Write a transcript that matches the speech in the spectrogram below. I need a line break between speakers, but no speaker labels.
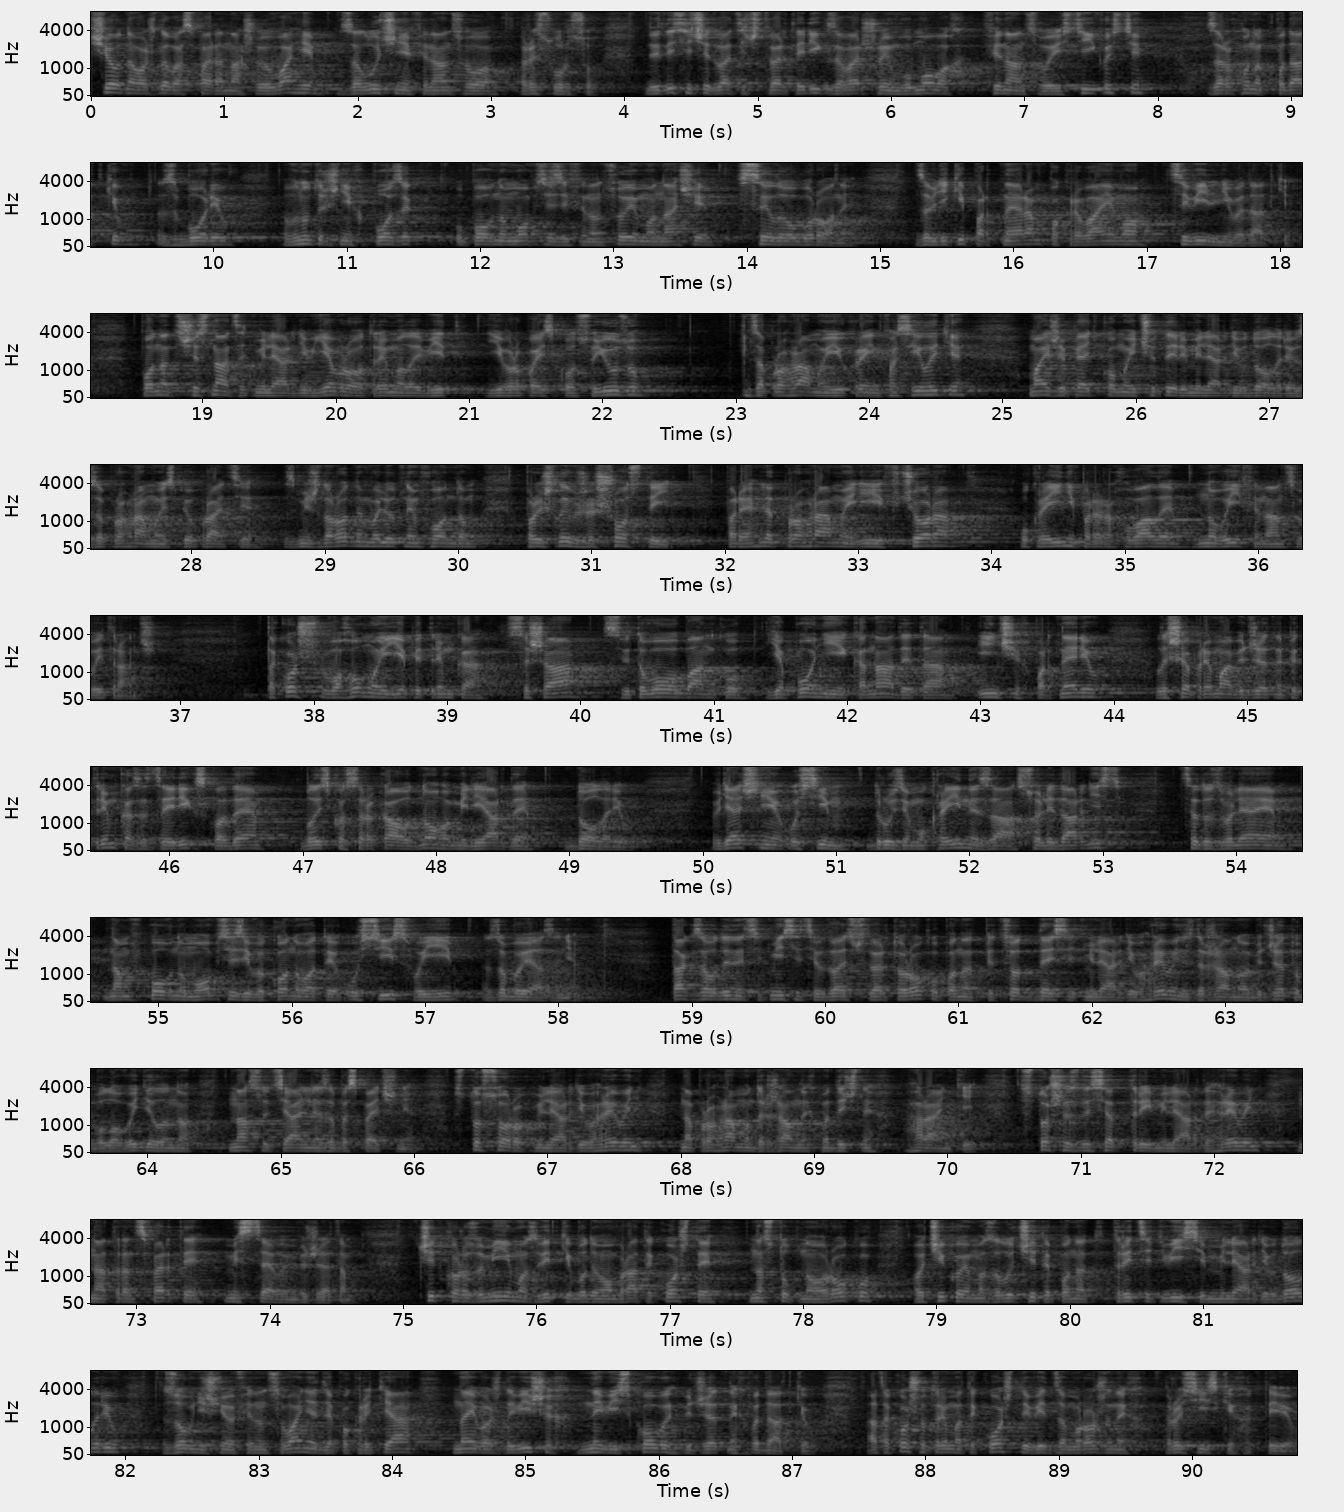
Ще одна важлива сфера нашої уваги залучення фінансового ресурсу. 2024 рік завершуємо в умовах фінансової стійкості за рахунок податків, зборів, внутрішніх позик у повному обсязі фінансуємо наші сили оборони. Завдяки партнерам покриваємо цивільні видатки. Понад 16 мільярдів євро отримали від Європейського союзу за програмою Ukraine Facility, майже 5,4 мільярдів доларів за програмою співпраці з Міжнародним валютним фондом. Пройшли вже шостий перегляд програми, і вчора Україні перерахували новий фінансовий транш. Також вагомою є підтримка США, Світового банку, Японії, Канади та інших партнерів. Лише пряма бюджетна підтримка за цей рік складе близько 41 мільярди доларів. Вдячні усім друзям України за солідарність. Це дозволяє нам в повному обсязі виконувати усі свої зобов'язання. Так, за 11 місяців 2024 року понад 510 мільярдів гривень з державного бюджету було виділено на соціальне забезпечення, 140 мільярдів гривень на програму державних медичних гарантій, 163 мільярди гривень на трансферти місцевим бюджетам. Чітко розуміємо, звідки будемо брати кошти наступного року. Очікуємо залучити понад 38 мільярдів доларів зовнішнього фінансування для покриття найважливіших невійськових бюджетних видатків, а також отримати кошти від заморожених російських активів.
